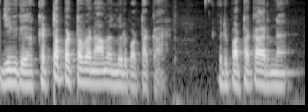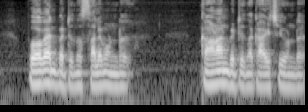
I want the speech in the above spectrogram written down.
ജീവിക്കുന്ന കെട്ടപ്പെട്ടവനാം എന്നൊരു പട്ടക്കാരൻ. ഒരു പട്ടക്കാരന് പോകാൻ പറ്റുന്ന സ്ഥലമുണ്ട്. കാണാൻ പറ്റുന്ന കാഴ്ചയുണ്ട്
